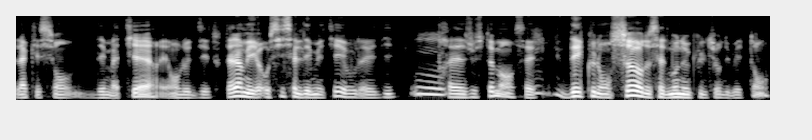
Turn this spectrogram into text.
la question des matières, et on le disait tout à l'heure, mais aussi celle des métiers, et vous l'avez dit mm. très justement. C'est dès que l'on sort de cette monoculture du béton,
